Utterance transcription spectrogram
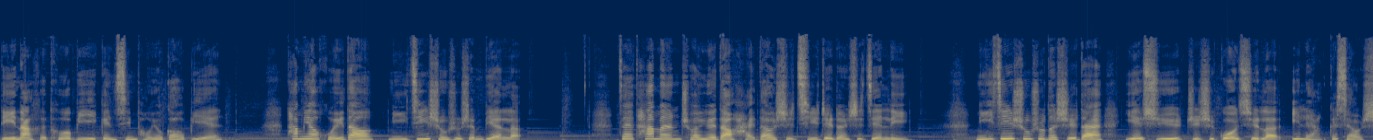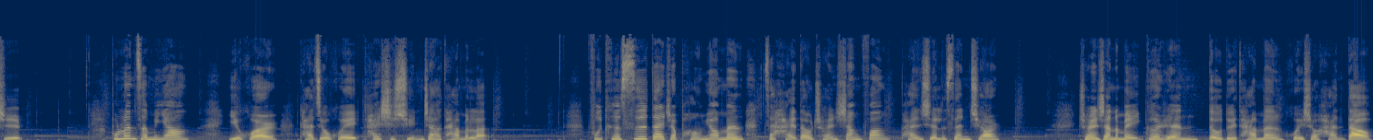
蒂娜和托比跟新朋友告别，他们要回到尼基叔叔身边了。在他们穿越到海盗时期这段时间里，尼基叔叔的时代也许只是过去了一两个小时。不论怎么样，一会儿他就会开始寻找他们了。福特斯带着朋友们在海盗船上方盘旋了三圈，船上的每个人都对他们挥手喊道：“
